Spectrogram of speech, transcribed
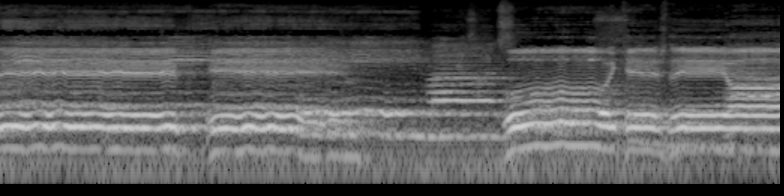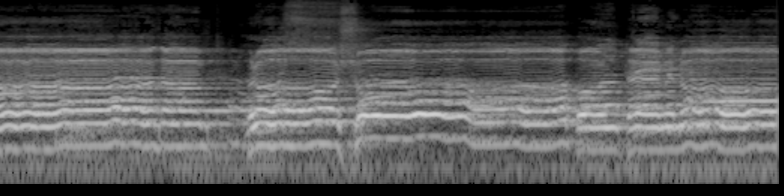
δίπιν ούκης διάδαμ προσώπων τεμνών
